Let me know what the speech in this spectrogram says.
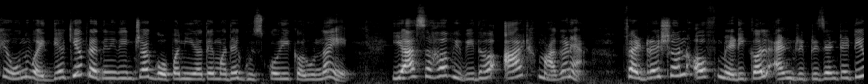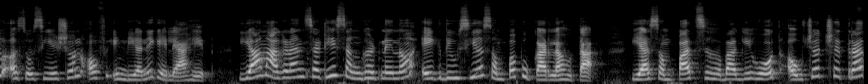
ठेवून वैद्यकीय प्रतिनिधींच्या गोपनीयतेमध्ये घुसखोरी करू नये. यासह विविध आठ मागण्या federation of medical and representative association of इंडियाने केल्या आहेत. या मागण्यांसाठी संघटनेनं एक दिवसीय संप पुकारला होता. या संपात सहभागी होत औषध क्षेत्रात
